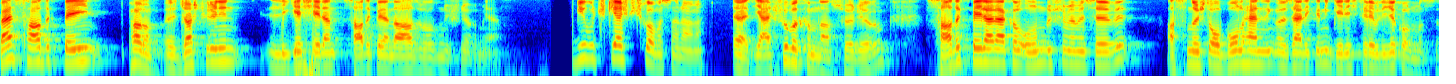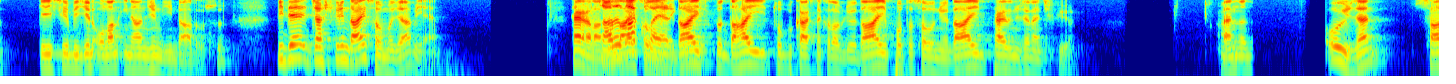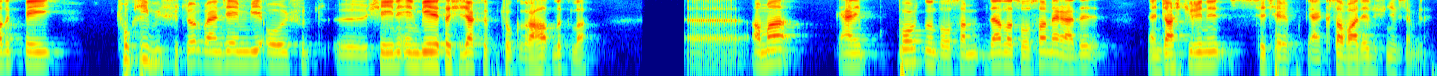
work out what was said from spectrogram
ben Sadık Bey'in pardon e, Josh Green'in lige şeyden Sadık Bey'den daha hazır olduğunu düşünüyorum ya. Bir buçuk yaş küçük olmasına rağmen. Evet yani şu bakımdan söylüyorum. Sadık Bey'le alakalı olumlu düşünmemin sebebi aslında işte o ball handling özelliklerini geliştirebilecek olması. Geliştirebileceğine olan inancım diyeyim daha doğrusu. Bir de Josh Green daha iyi savunmacı abi yani. Her alanda daha, daha, iyi kolay daha iyi, daha iyi topu karşısında kalabiliyor. Daha iyi pota savunuyor. Daha iyi perdenin üzerinden çıkıyor. Ben Anladım. O yüzden Sadık Bey çok iyi bir şutör. Bence NBA o şut e, şeyini NBA'ye taşıyacaktır çok rahatlıkla. E, ama yani Portland olsam, Dallas olsam herhalde yani Josh Green'i seçerim. Yani kısa vadede düşüneceksen bile.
